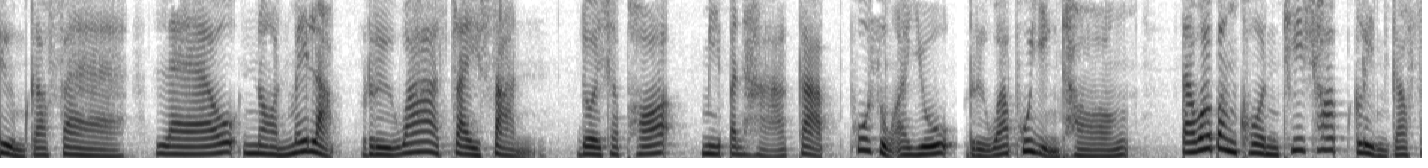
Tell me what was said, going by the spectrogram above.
ดื่มกาแฟ แล้วนอนไม่หลับหรือว่าใจสั่น โดยเฉพาะมีปัญหากับผู้สูงอายุหรือว่าผู้หญิงท้อง แต่ว่าบางคนที่ชอบกลิ่นกาแฟ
